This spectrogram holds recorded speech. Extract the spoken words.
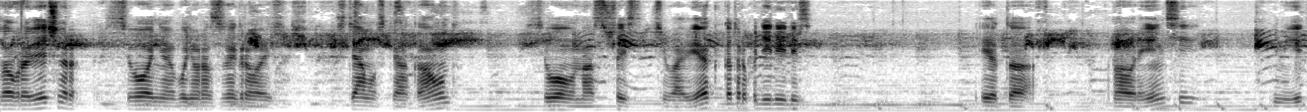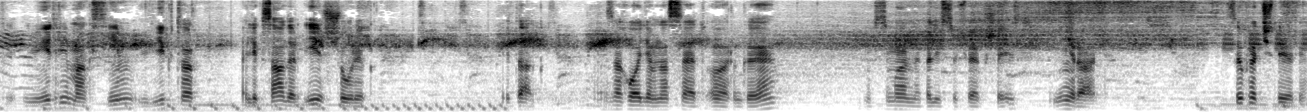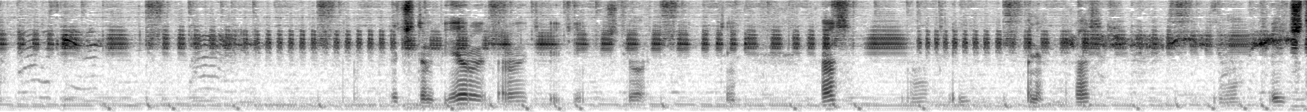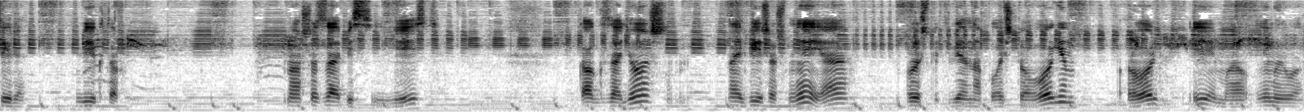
Добрый вечер. Сегодня будем разыгрывать стямовский аккаунт. Всего у нас 6 человек, которые поделились. Это Лаврентий, Дмитрий, Дмитрий, Максим, Виктор, Александр и Шурик. Итак, заходим на сайт ОРГ. Максимальное количество человек 6. Генераль. Цифра 4. Зачитаем первый, второй, третий, четвертый. Раз, два, три. Блин, раз, два, три, четыре. Виктор. Наши записи есть. Как зайдешь, напишешь мне, я вышлю тебе на почту логин, пароль и email, и мыло.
